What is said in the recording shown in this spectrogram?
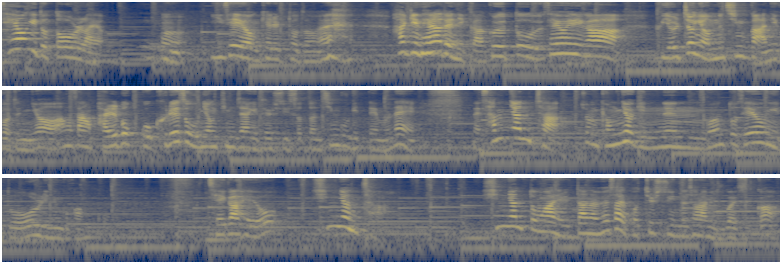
세영이도 떠올라요. 응, 이세영 캐릭터도 하긴 해야 되니까. 그리고 또 세영이가 그 열정이 없는 친구가 아니거든요. 항상 발벗고 그래서 운영팀장이 될 수 있었던 친구기 때문에 네, 3년차 좀 경력 있는 건 또 세영이도 어울리는 것 같고 제가 해요 10년차 10년 동안 일단은 회사에 버틸 수 있는 사람이 누가 있을까?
